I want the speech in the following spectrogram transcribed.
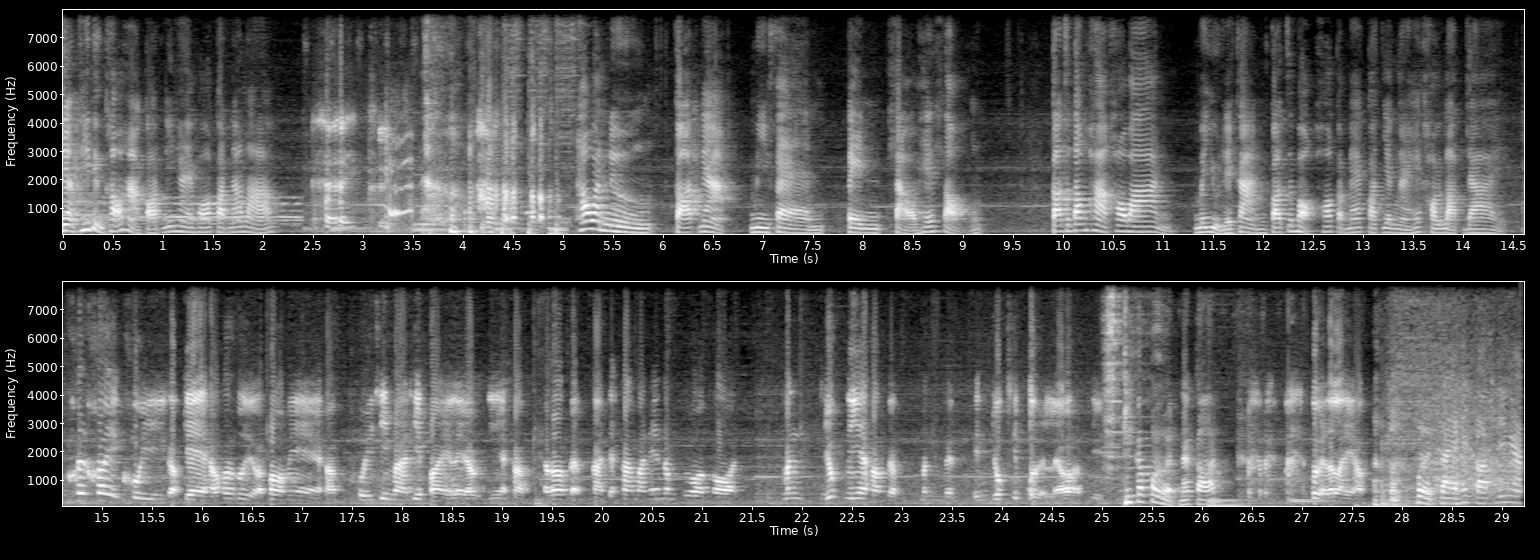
เนี่ยพี่ถึงเข้าหาก๊อตนี่ไงเพราะว่าก๊อตน่ารัก เฮ้ยคือถ้าวันหนึ่งก๊อตเนี่ยมีแฟนเป็นสาวประเพศสองก๊อตจะต้องพาเข้าบ้านมาอยู่ด้วยกันก๊อตจะบอกพ่อกับแม่ก๊อตยังไงให้เขารับได้ ค่อยๆคุยกับแกครับค่อยๆคุยกับพ่อแม่ครับ คุยที่มาที่ไปอะไรแบบนี้ครับ แล้วก็แบบอาจจะพามาแนะนำตัวก่อน มันยุคนี้ครับแบบมันเป็นเป็นยุคที่เปิดแล้วครับพี่พี่ก็เปิดนะก๊อต เปิดอะไรครับ เปิดใจให้ก๊อตนี่ไง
